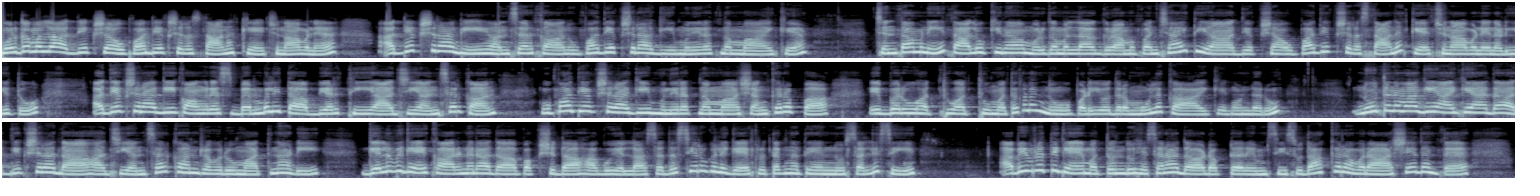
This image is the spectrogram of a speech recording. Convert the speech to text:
ಮುರುಗಮಲ್ಲ ಅಧ್ಯಕ್ಷ, ಉಪಾಧ್ಯಕ್ಷರ ಸ್ಥಾನಕ್ಕೆ ಚುನಾವಣೆ. ಅಧ್ಯಕ್ಷರಾಗಿ ಅನ್ಸರ್ ಖಾನ್, ಉಪಾಧ್ಯಕ್ಷರಾಗಿ ಮುನಿರತ್ನಮ್ಮ ಆಯ್ಕೆ. ಚಿಂತಾಮಣಿ ತಾಲೂಕಿನ ಮುರುಗಮಲ್ಲ ಗ್ರಾಮ ಪಂಚಾಯಿತಿಯ ಅಧ್ಯಕ್ಷ, ಉಪಾಧ್ಯಕ್ಷರ ಸ್ಥಾನಕ್ಕೆ ಚುನಾವಣೆ ನಡೆಯಿತು. ಅಧ್ಯಕ್ಷರಾಗಿ ಕಾಂಗ್ರೆಸ್ ಬೆಂಬಲಿತ ಅಭ್ಯರ್ಥಿ ಆಜಿ ಅನ್ಸರ್ ಖಾನ್, ಉಪಾಧ್ಯಕ್ಷರಾಗಿ ಮುನಿರತ್ನಮ್ಮ ಶಂಕರಪ್ಪ. ಇಬ್ಬರು ಹತ್ತು ಹತ್ತು ಮತಗಳನ್ನು ಪಡೆಯುವುದರ ಮೂಲಕ ಆಯ್ಕೆಗೊಂಡರು. ನೂತನವಾಗಿ ಆಯ್ಕೆಯಾದ ಅಧ್ಯಕ್ಷರಾದ ಹಾಜಿ ಅನ್ಸರ್ ಖಾನ್ ರವರು ಮಾತನಾಡಿ, ಗೆಲುವಿಗೆ ಕಾರಣರಾದ ಪಕ್ಷದ ಹಾಗೂ ಎಲ್ಲ ಸದಸ್ಯರುಗಳಿಗೆ ಕೃತಜ್ಞತೆಯನ್ನು ಸಲ್ಲಿಸಿ, ಅಭಿವೃದ್ಧಿಗೆ ಮತ್ತೊಂದು ಹೆಸರಾದ ಡಾಕ್ಟರ್ ಎಂಸಿ ಸುಧಾಕರ್ ಅವರ ಆಶಯದಂತೆ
